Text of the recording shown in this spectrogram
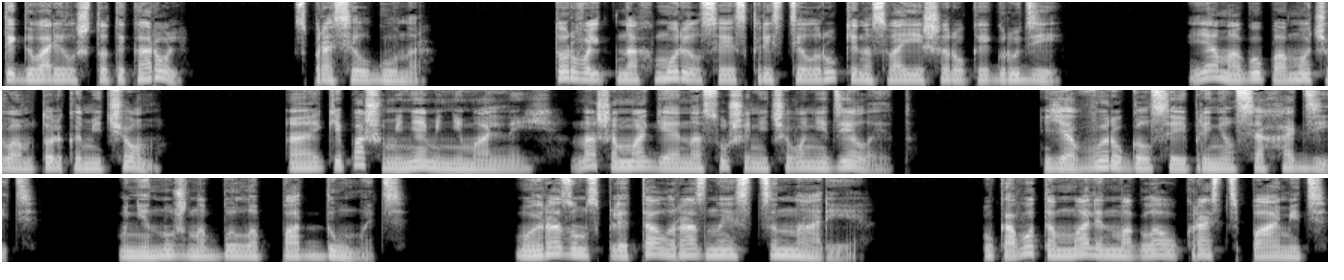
Ты говорил, что ты король?» — спросил Гуннар. Торвальд нахмурился и скрестил руки на своей широкой груди. «Я могу помочь вам только мечом. А экипаж у меня минимальный. Наша магия на суше ничего не делает. Я выругался и принялся ходить. Мне нужно было подумать. Мой разум сплетал разные сценарии. У кого-то Малин могла украсть память.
